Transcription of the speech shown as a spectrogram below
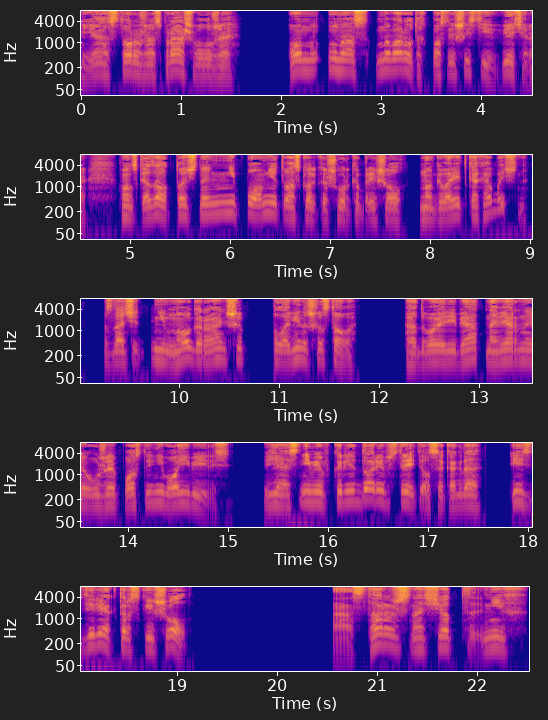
Я сторожа спрашивал уже. Он у нас на воротах после шести вечера. Он сказал, точно не помнит, во сколько Шурка пришел, но говорит, как обычно. Значит, немного раньше половины шестого. А двое ребят, наверное, уже после него явились. Я с ними в коридоре встретился, когда из директорской шел. А сторож насчет них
